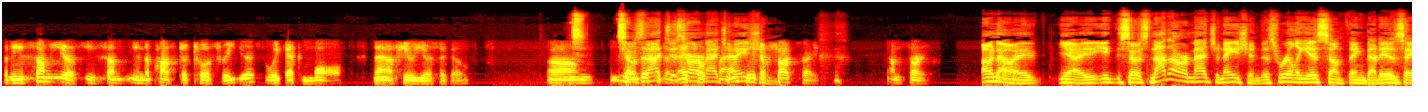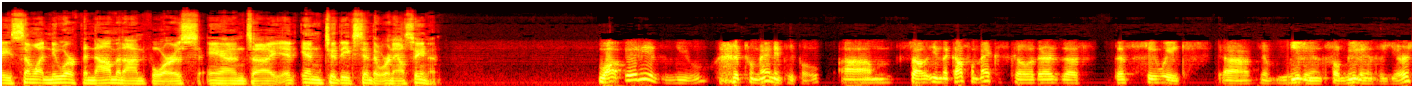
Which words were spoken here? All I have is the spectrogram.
but in some years, in some, in the past two or three years, we get more than a few years ago. Um, so it's not just our imagination. I'm sorry. Oh no, yeah. It, so it's not our imagination. This really is something that is a somewhat newer phenomenon for us, and uh, it, and to the extent that we're now seeing it. Well, it is new to many people. Um, so in the Gulf of Mexico, there's a this seaweed uh, millions for millions of years,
